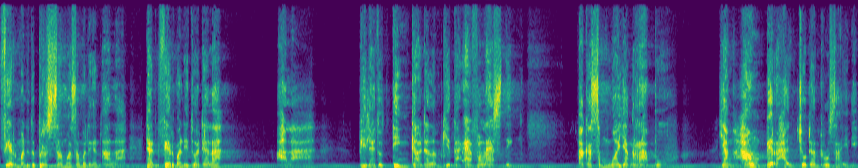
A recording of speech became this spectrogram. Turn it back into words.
Firman itu bersama-sama dengan Allah. Dan firman itu adalah Allah. Bila itu tinggal dalam kita everlasting. Maka semua yang rapuh yang hampir hancur dan rusak ini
